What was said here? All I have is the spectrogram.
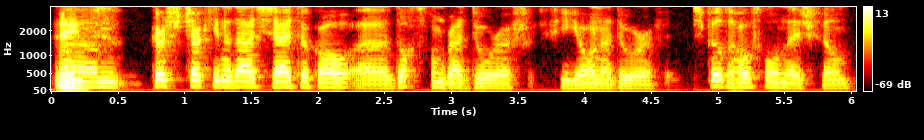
Eens. Ehm, Curse of Chucky inderdaad, je zei het ook al. eh, dochter van Brad Dourif, Fiona Dourif, speelt de hoofdrol in deze film.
